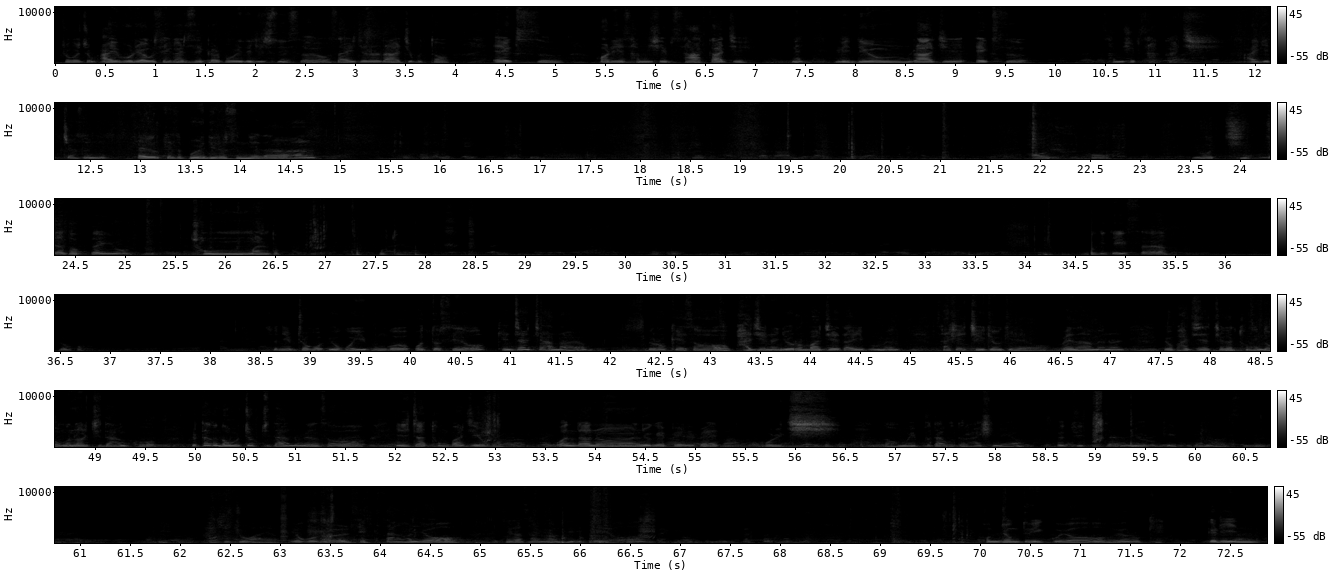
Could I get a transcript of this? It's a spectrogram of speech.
저거 좀 아이보리하고 세 가지 색깔 보여드릴 수 있어요. 사이즈는 라지부터 X, 허리 34까지, 네? 미디움, 라지, X 34까지. 알겠죠, 선생님? 자, 이렇게 해서 보여드렸습니다. 더워. 이거 진짜 덥다, 이 옷. 정말 덥다. 덥다. 여기도 있어요. 요거. 손님 저거 요거 입은 거 어떠세요? 괜찮지 않아요? 요렇게 해서 바지는 요런 바지에다 입으면 사실 제격이에요. 왜냐하면은 요 바지 자체가 통이 너무 넓지도 않고 그렇다고 너무 좁지도 않으면서 일자 통바지 요거. 원단은 요게 벨벳 골치. 너무 이쁘다고들 하시네요. 요 뒷디자인은 요렇게 이쁘게 나왔습니다. 아주 좋아요. 요거를 색상을요. 제가 설명드릴게요. 검정도 있고요. 요렇게 그린.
